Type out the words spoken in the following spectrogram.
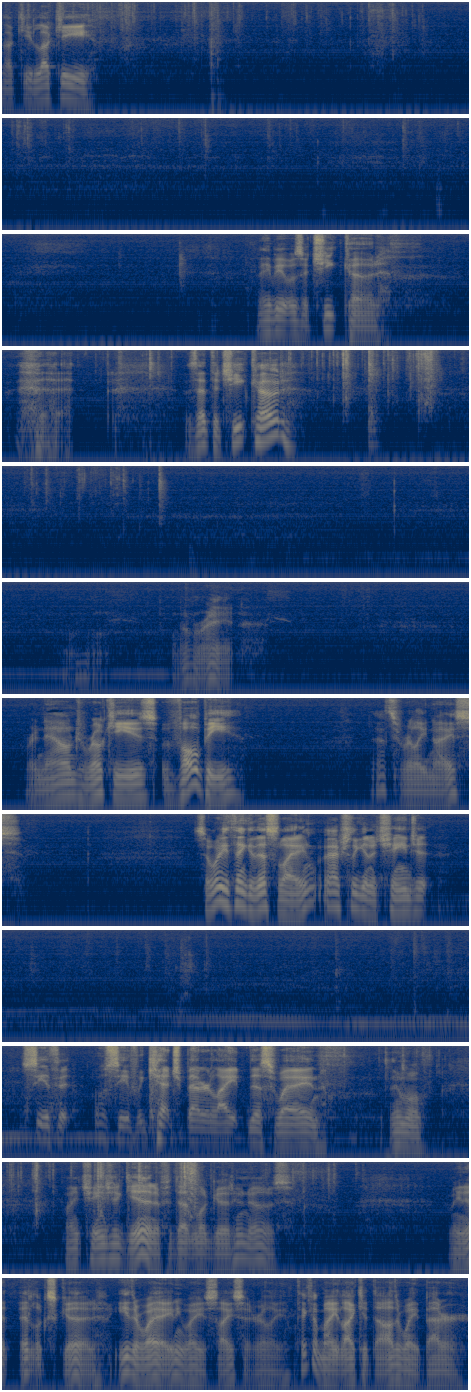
Lucky lucky Maybe it was a cheat code. Is that the cheat code? All right. Renowned rookies. Volpe. That's really nice. So what do you think of this lighting? I'm actually going to change it. See if it we'll see if we catch better light this way and then we'll might change it again if it doesn't look good. Who knows? I mean, it, it looks good. Either way, any way you slice it, really. I think I might like it the other way better.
